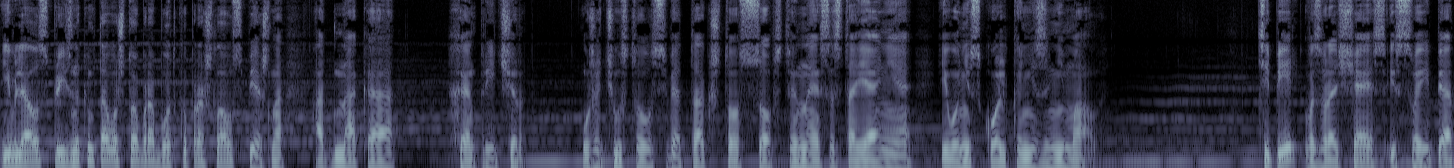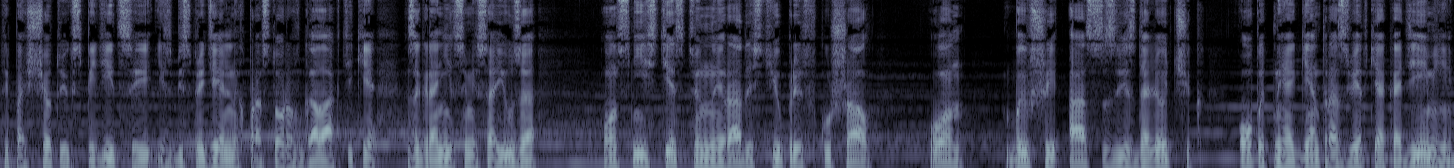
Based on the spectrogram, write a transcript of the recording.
являлось признаком того, что обработка прошла успешно. Однако Хэн Притчер уже чувствовал себя так, что собственное состояние его нисколько не занимало. Теперь, возвращаясь из своей пятой по счету экспедиции из беспредельных просторов галактики за границами Союза, он с неестественной радостью предвкушал, он, бывший ас-звездолетчик, опытный агент разведки Академии,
